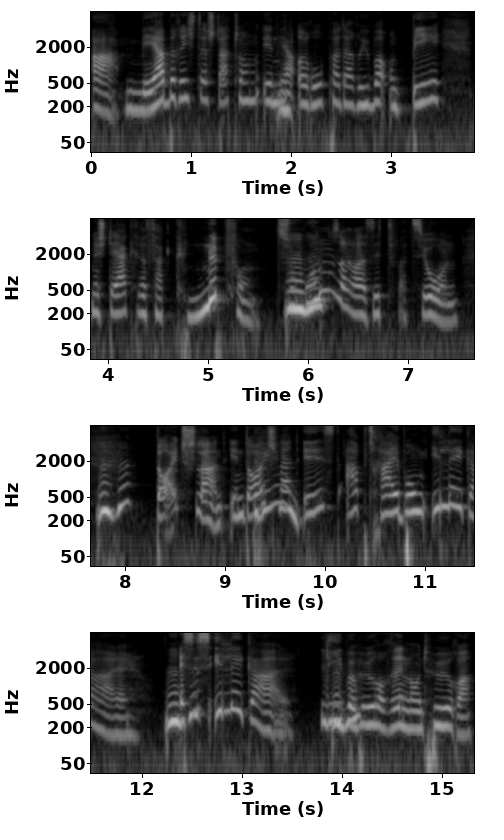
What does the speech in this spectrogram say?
A, mehr Berichterstattung in ja. Europa darüber und B, eine stärkere Verknüpfung zu mhm. unserer Situation. Mhm. Deutschland, in Deutschland Dringend. ist Abtreibung illegal. Mhm. Es ist illegal liebe mhm. Hörerinnen und Hörer.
